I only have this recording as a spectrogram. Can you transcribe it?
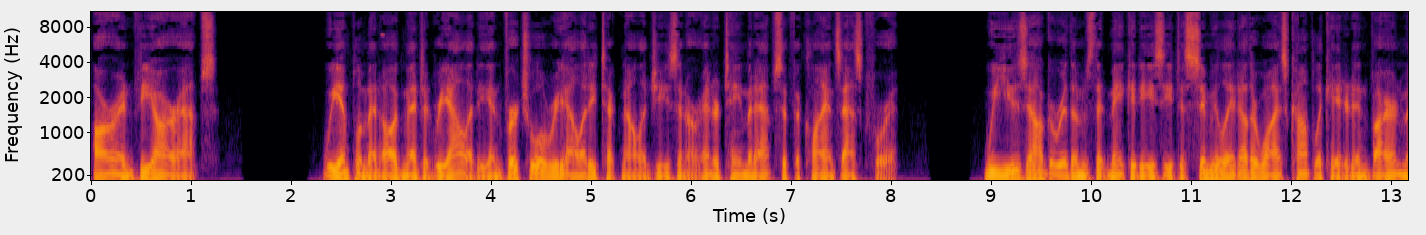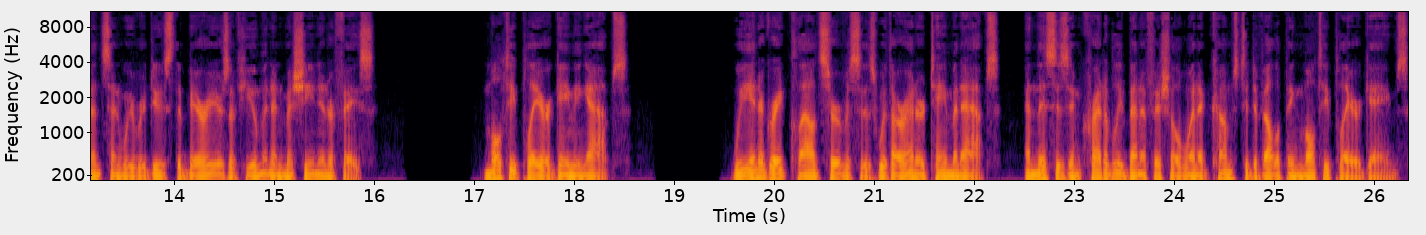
R and VR apps. We implement augmented reality and virtual reality technologies in our entertainment apps if the clients ask for it. We use algorithms that make it easy to simulate otherwise complicated environments and we reduce the barriers of human and machine interface. Multiplayer gaming apps. We integrate cloud services with our entertainment apps, and this is incredibly beneficial when it comes to developing multiplayer games.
